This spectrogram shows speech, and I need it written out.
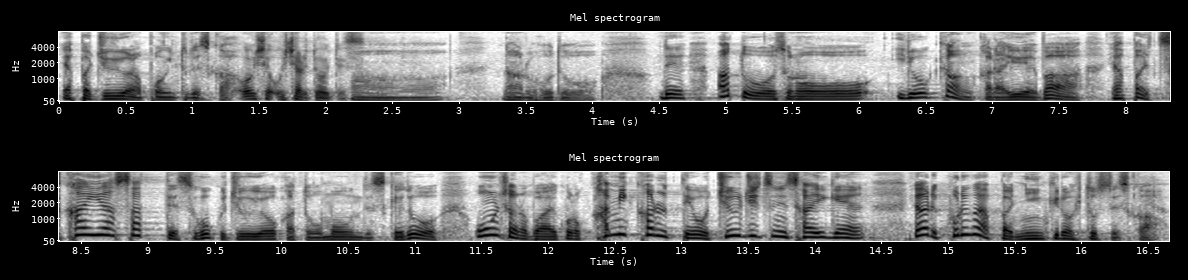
やっぱり重要なポイントですか？おっしゃおっしゃる通りです。あーなるほどであとその医療機関から言えばやっぱり使いやすさってすごく重要かと思うんですけど御社の場合この紙カルテを忠実に再現やはりこれがやっぱり人気の一つですか？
